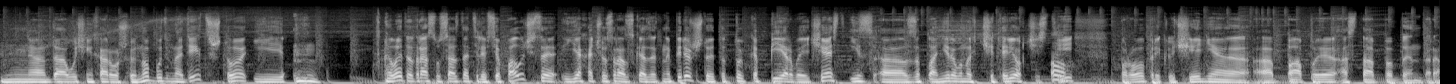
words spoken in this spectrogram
Э, Да, очень хорошую. Но будем надеяться, что и в этот раз у создателя все получится. Я хочу сразу сказать наперед, что это только первая часть из э, запланированных четырех частей про приключения э, папы Остапа Бендера.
